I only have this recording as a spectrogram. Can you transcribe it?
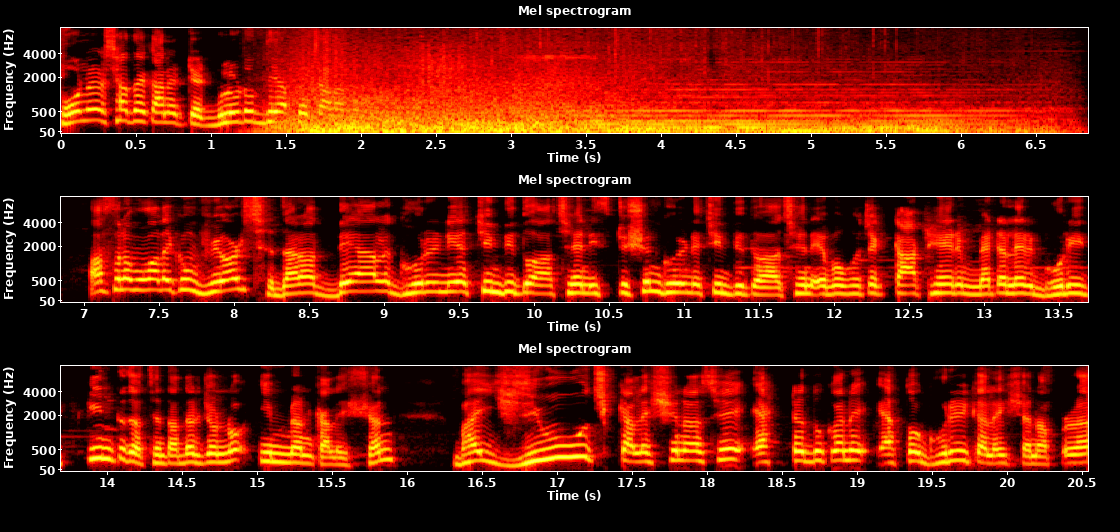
ফোনের সাথে কানেক্টেড ব্লুটুথ দিয়ে আপনি চালাবেন। আসসালামু আলাইকুম ভিউয়ার্স যারা দেয়াল ঘড়ি নিয়ে চিন্তিত আছেন স্টেশন ঘড়ি নিয়ে চিন্তিত আছেন এবং হচ্ছে কাঠের মেটালের ঘড়ি কিনতে যাচ্ছেন তাদের জন্য ইমরান কালেকশন ভাই হিউজ কালেকশন আছে একটা দোকানে এত ঘড়ির কালেকশন আপনারা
